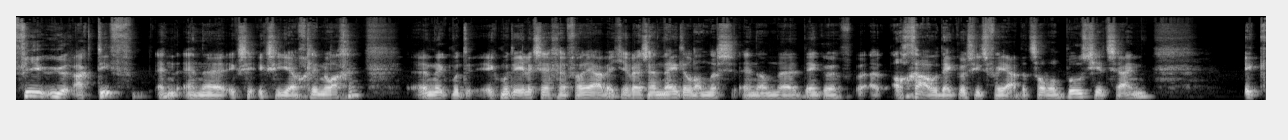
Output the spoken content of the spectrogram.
vier uur actief. En, en eh, ik, zie, ik zie jou glimlachen. En ik moet, ik moet eerlijk zeggen van ja, weet je, wij zijn Nederlanders. En dan eh, denken we, eh, al gauw denken we zoiets van ja, dat zal wel bullshit zijn. Ik,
